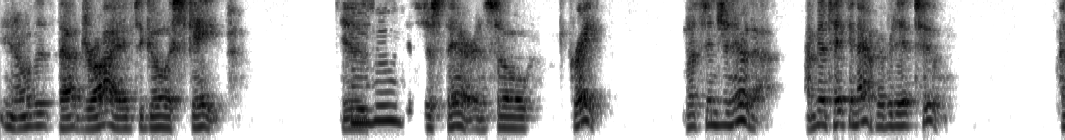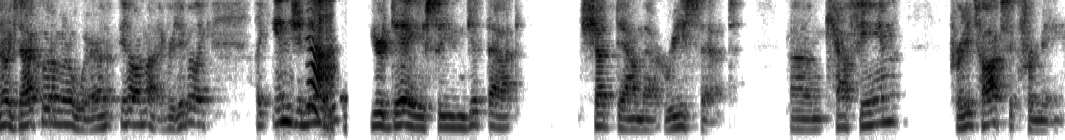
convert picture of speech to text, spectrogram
you know, that, that drive to go escape is mm-hmm. it's just there. And so, great. Let's engineer that. I'm going to take a nap every day at two. I know exactly what I'm going to wear. You know, I'm not every day, but like, like engineer yeah. your day so you can get that shut down, that reset um, caffeine, pretty toxic for me.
